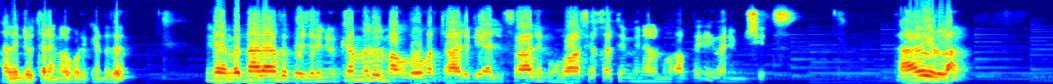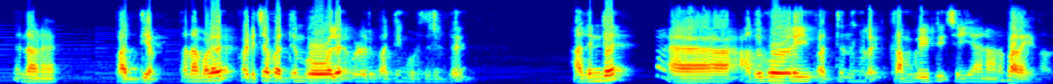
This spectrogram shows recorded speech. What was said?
അതിന്റെ ഉത്തരങ്ങൾ കൊടുക്കേണ്ടത്. പിന്നെ എൺപത്തിനാലാമത്തെ പേജിൽ നുക്കമ്മലുൽ മൗലൂമ താലിബി അൽഫാലി മുവാഫിഖത്തി മിനൽ മുറബി വനുംഷിത് താഴെയുള്ള എന്താണ്? പദ്യം. അപ്പൊ നമ്മൾ പഠിച്ച പദ്യം പോലെ ഇവിടെ ഒരു പദ്യം കൊടുത്തിട്ടുണ്ട്. അതിന്റെ അതുപോലെ ഈ പദ്യം നിങ്ങൾ കംപ്ലീറ്റ് ചെയ്യാനാണ് പറയുന്നത്.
